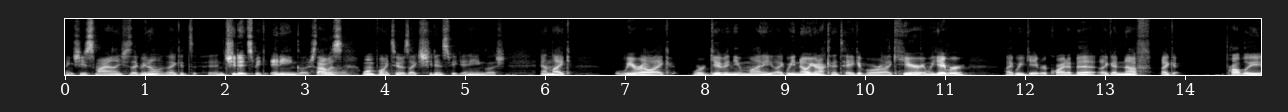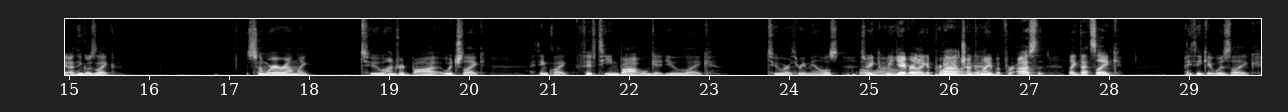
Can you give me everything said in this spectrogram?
Like she's smiling. She's like, we don't like it's. And she didn't speak any English. That was Oh. one point too. Is like she didn't speak any English, and like we were like, we're giving you money. Like we know you're not gonna take it, but we're like here, and we gave her, like we gave her quite a bit, like enough, like probably I think it was like somewhere around like 200 baht, which like I think like 15 baht will get you like two or three meals. So Oh, we, we gave her like a pretty Wow, good chunk of money, but for us, like that's like I think it was like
